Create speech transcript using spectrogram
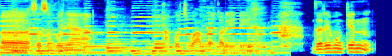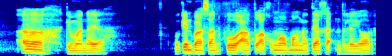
Eh, sesungguhnya aku capek kali ini. Jadi mungkin eh gimana ya? Mungkin bahasanku atau aku ngomong nanti agak ndeleyor.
